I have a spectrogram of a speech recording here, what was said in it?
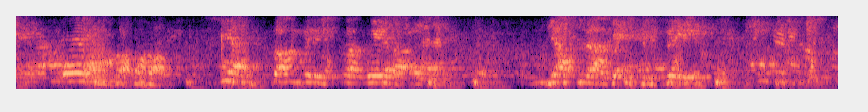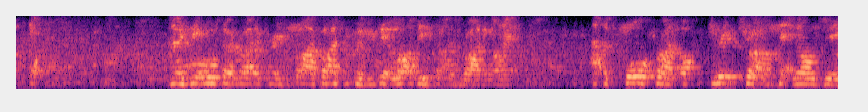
it. Oh, just bumping his front wheel up there. Just about getting the speed. And he also riding for his five bicycles? You see a lot of these guys riding on it at the forefront of street trial technology.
